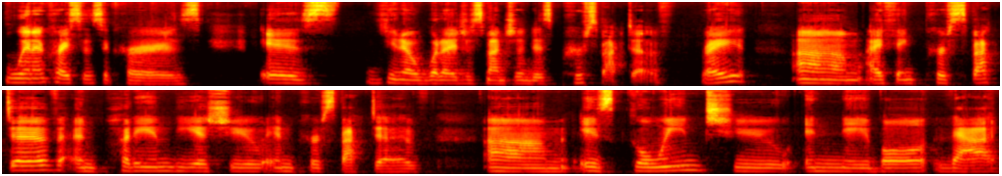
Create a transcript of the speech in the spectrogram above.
when a crisis occurs is you know what i just mentioned is perspective right? Um, i think perspective and putting the issue in perspective um, is going to enable that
